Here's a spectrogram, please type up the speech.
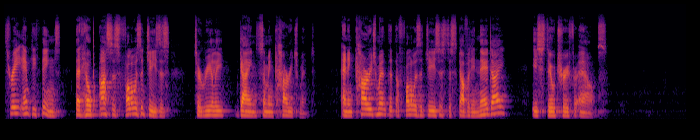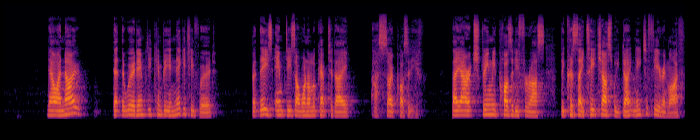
Three empty things that help us as followers of Jesus to really gain some encouragement. An encouragement that the followers of Jesus discovered in their day is still true for ours. Now, I know that the word empty can be a negative word, but these empties I want to look at today are so positive. They are extremely positive for us because they teach us we don't need to fear in life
